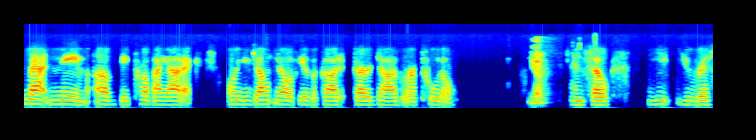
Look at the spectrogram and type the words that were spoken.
Latin name of the probiotic or you don't know if you have a guard dog or a poodle. Yeah. And so you, you risk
